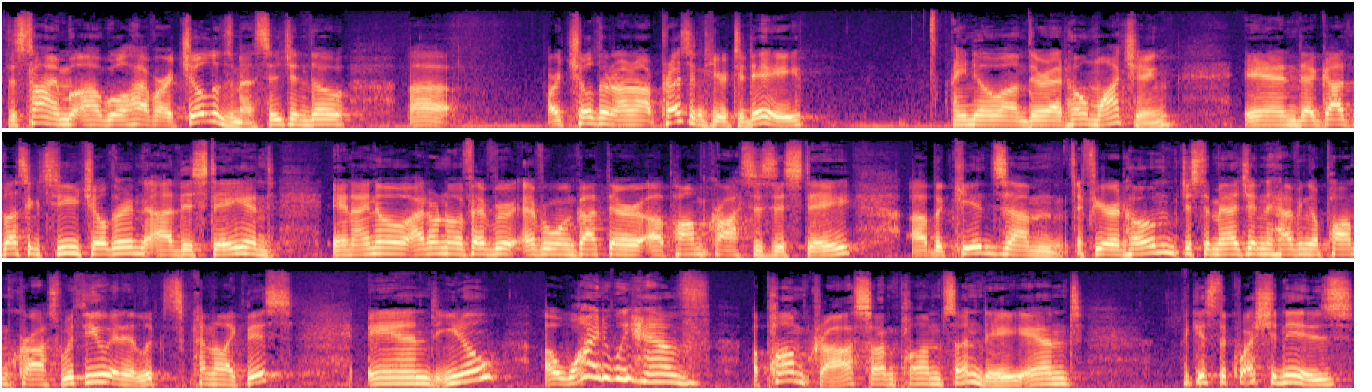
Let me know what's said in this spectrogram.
This time uh, we'll have our children's message, and though uh, our children are not present here today, I know um, they're at home watching. And uh, God's blessing to you, children, uh, this day. And and I know I don't know if ever, everyone got their uh, palm crosses this day, uh, but kids, um, if you're at home, just imagine having a palm cross with you, and it looks kind of like this. And you know, why do we have a palm cross on Palm Sunday? And I guess the question is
